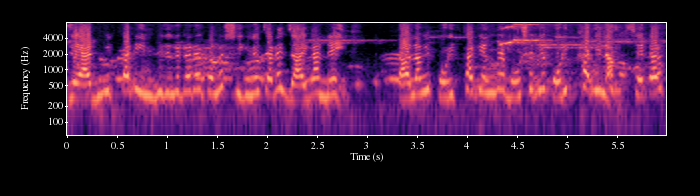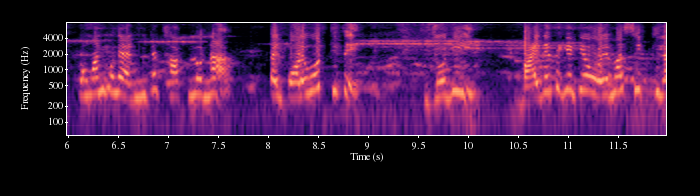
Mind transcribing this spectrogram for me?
যে অ্যাডমিট কার্ড ইনভিজিলেটরের কোনো সিগনেচারের জায়গা নেই। তাহলে আমি পরীক্ষা কেন্দ্রে বসে যে পরীক্ষা দিলাম সেটার প্রমাণ কোনো অ্যাডমিটে থাকল না। তাই পরবর্তীতে যদি বাইরে থেকে কেউ ওএমআর সিট ফিল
